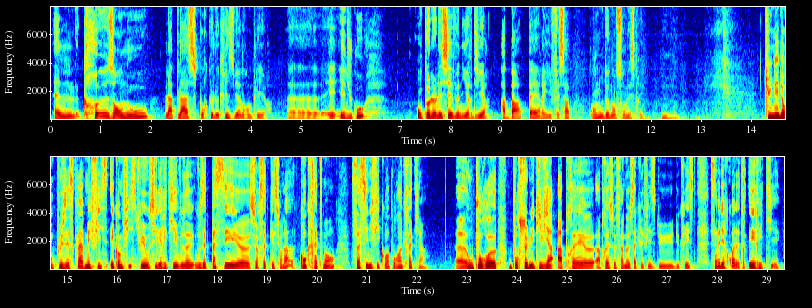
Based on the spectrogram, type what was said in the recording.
Elles creusent en nous la place pour que le Christ vienne remplir. Et, du coup, on peut le laisser venir dire Abba, Père, et il fait ça en nous donnant son esprit. Mmh. Tu n'es donc plus esclave, mais fils, et comme fils, tu es aussi l'héritier. Vous, vous, êtes passé euh, sur cette question-là. Concrètement, ça signifie quoi pour un chrétien? Euh, ou, pour, euh, pour celui qui vient après, après ce fameux sacrifice du, Christ Ça veut dire quoi d'être héritier?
